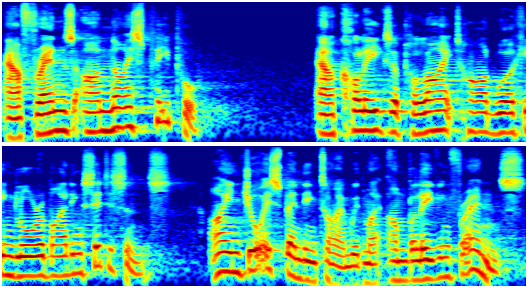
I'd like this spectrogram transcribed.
our friends, are nice people. Our colleagues are polite, hard-working, law abiding citizens. I enjoy spending time with my unbelieving friends.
